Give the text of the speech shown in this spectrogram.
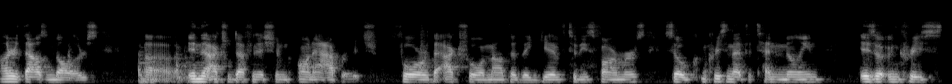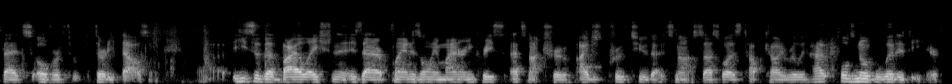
$100,000 uh, in the actual definition on average for the actual amount that they give to these farmers. So increasing that to 10 million is an increase that's over 30,000. Uh, he said the violation is that our plan is only a minor increase. That's not true. I just proved to you that it's not. So that's why this topicality really holds no validity here.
